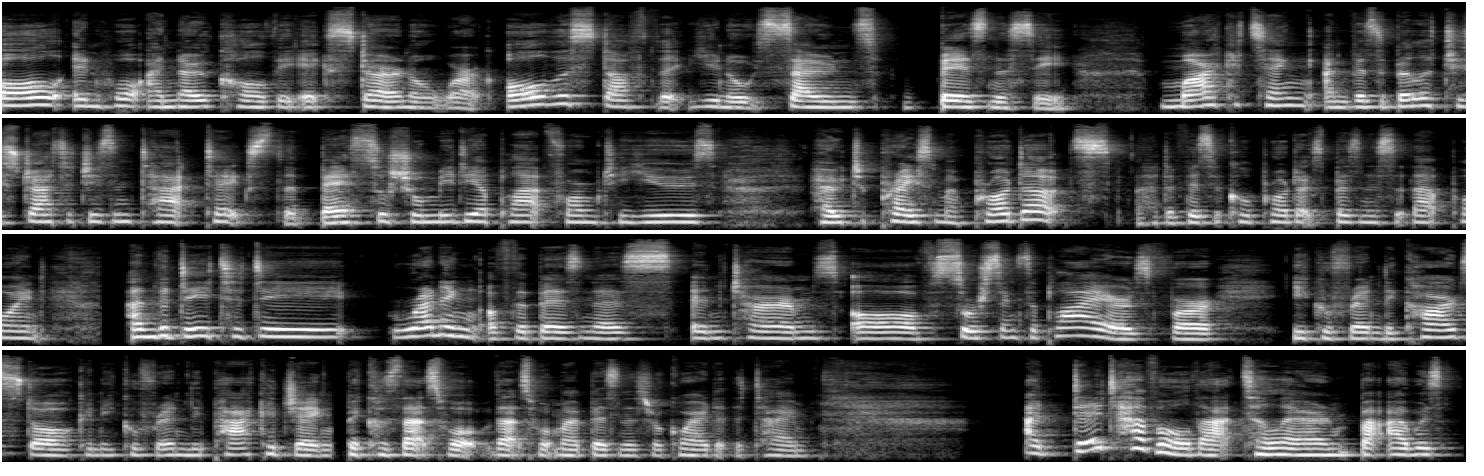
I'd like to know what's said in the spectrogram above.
all in what I now call the external work, all the stuff that, you know, sounds businessy. Marketing and visibility strategies and tactics, the best social media platform to use, how to price my products. I had a physical products business at that point, and the day to day running of the business in terms of sourcing suppliers for eco-friendly cardstock and eco-friendly packaging because that's what that's what my business required at the time. I did have all that to learn, but I was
